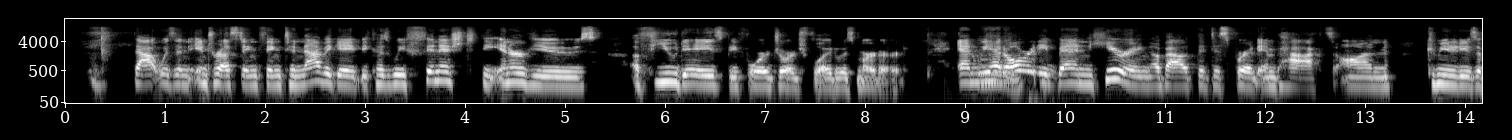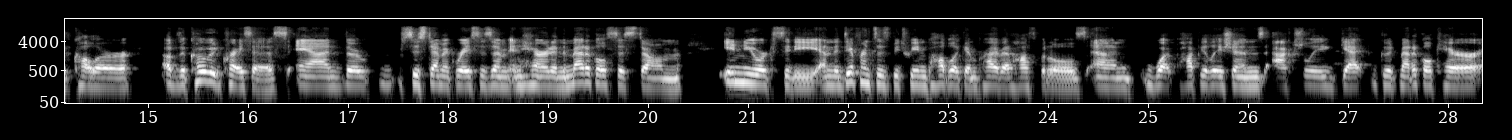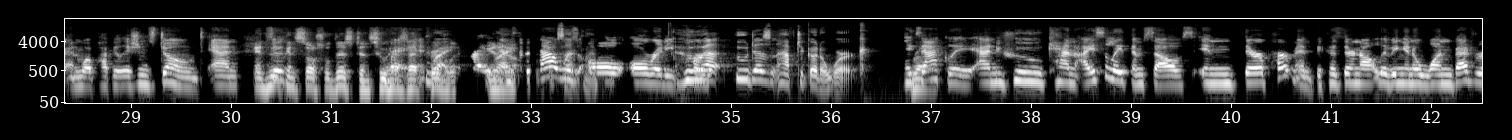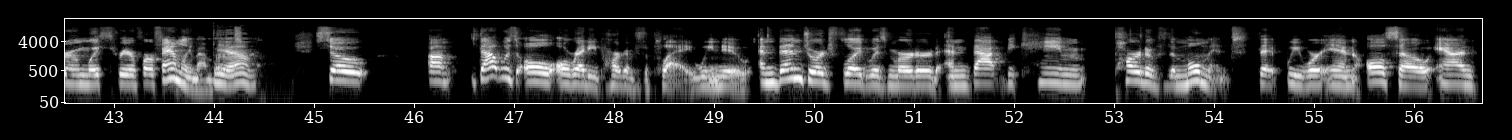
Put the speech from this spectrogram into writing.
that was an interesting thing to navigate because we finished the interviews a few days before George Floyd was murdered. And we had mm. already been hearing about the disparate impacts on communities of color of the COVID crisis and the systemic racism inherent in the medical system in New York City and the differences between public and private hospitals and what populations actually get good medical care and what populations don't and and who so, can social distance who right, has that privilege right, right. And so that exactly. was all already who ha- who doesn't have to go to work exactly right. and who can isolate themselves in their apartment because they're not living in a one bedroom with three or four family members yeah so um, that was all already part of the play, we knew. And then George Floyd was murdered, and that became part of the moment that we were in also. And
